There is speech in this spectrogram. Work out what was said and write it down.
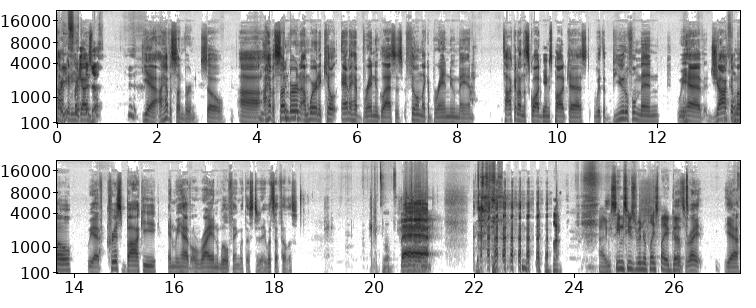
Are talking to you guys. death? Yeah, I have a sunburn. So uh, I have a sunburn. I'm wearing a kilt and I have brand new glasses, feeling like a brand new man. Talking on the Squad Games podcast with the beautiful men. We have Giacomo, we have Chris Bacchi, and we have Orion Wilfing with us today. What's up, fellas? Bah. Uh, it seems he's been replaced by a goat. That's right. Yeah.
